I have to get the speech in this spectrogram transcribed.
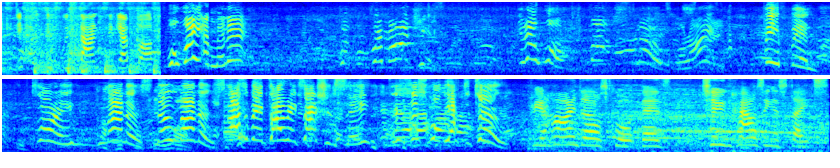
Make a difference if we stand together. Well, wait a minute. We're, we're marching. You know what? March slow, all right? Beeping. Sorry, manners. No manners. That's a bit of direct action, see? This is what we have to do. Behind Earls Court there's two housing estates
